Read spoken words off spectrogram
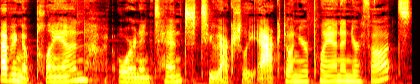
having a plan or an intent to actually act on your plan and your thoughts.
